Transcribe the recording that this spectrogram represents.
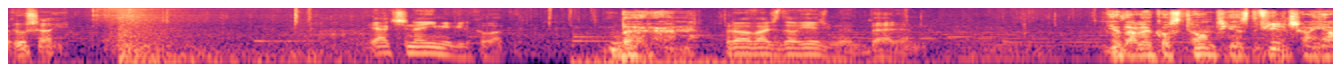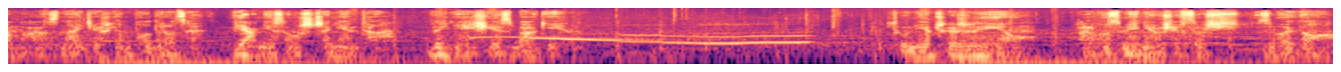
Ruszaj. Jak ci na imię, wilkołaku? Berem. Prowadź do wiedźmy, Berem. Niedaleko stąd jest wilcza jama. Znajdziesz ją po drodze. W jamie są szczenięta. Wynieś je z bagien. Tu nie przeżyją. Albo zmienią się w coś złego.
